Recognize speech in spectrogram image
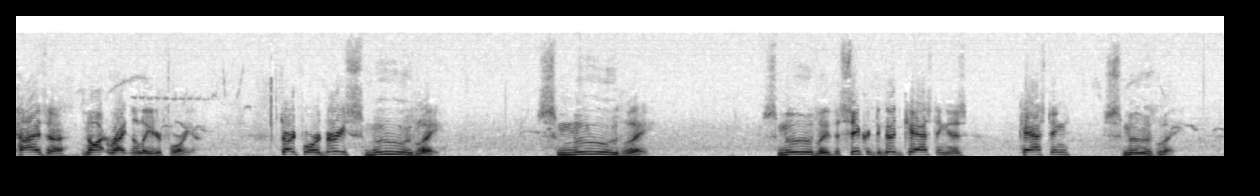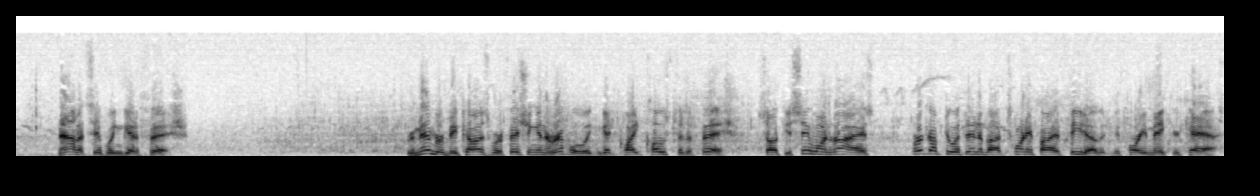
ties a knot right in the leader for you. Start forward very smoothly. Smoothly. Smoothly. The secret to good casting is casting smoothly. Now let's see if we can get a fish. Remember, because we're fishing in a riffle, we can get quite close to the fish. So if you see one rise, work up to within about 25 feet of it before you make your cast.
